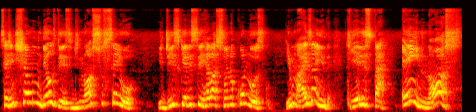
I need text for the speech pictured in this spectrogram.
Se a gente chama um Deus desse de nosso Senhor e diz que ele se relaciona conosco, e mais ainda, que ele está em nós,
